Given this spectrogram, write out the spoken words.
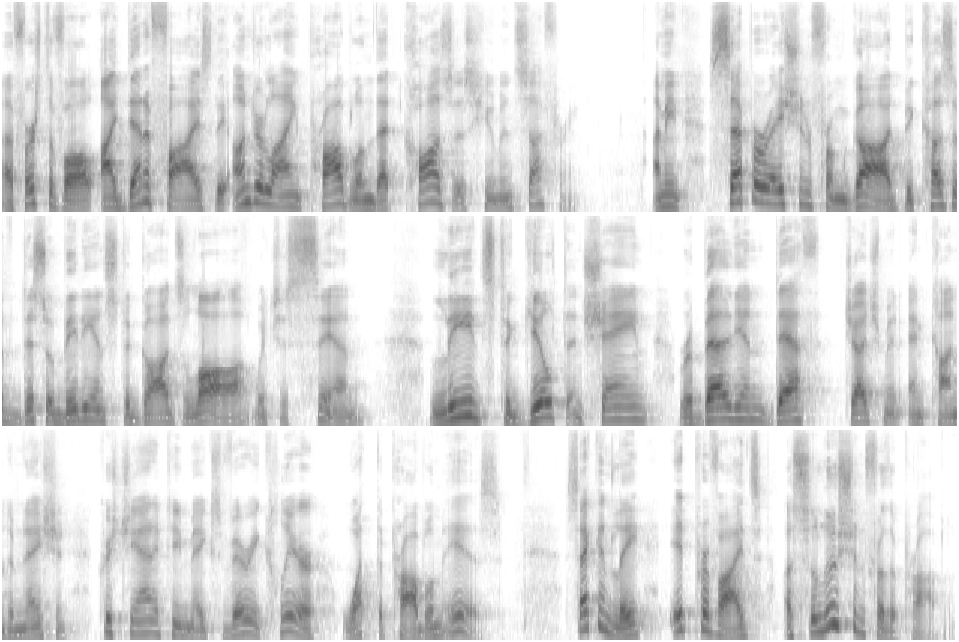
uh, first of all, identifies the underlying problem that causes human suffering. I mean, separation from God because of disobedience to God's law, which is sin, leads to guilt and shame, rebellion, death, judgment, and condemnation. Christianity makes very clear what the problem is. Secondly, it provides a solution for the problem.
